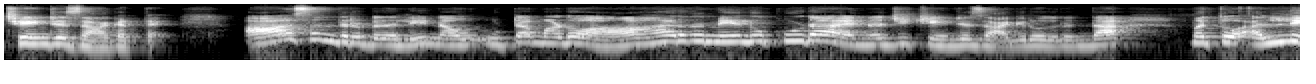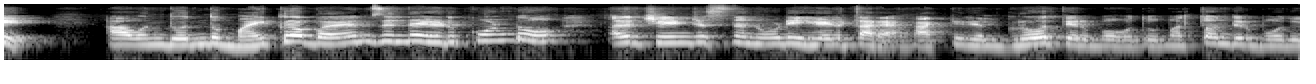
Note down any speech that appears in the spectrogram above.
ಚೇಂಜಸ್ ಆಗುತ್ತೆ. ಆ ಸಂದರ್ಭದಲ್ಲಿ ನಾವು ಊಟ ಮಾಡೋ ಆಹಾರದ ಮೇಲೂ ಕೂಡ ಎನರ್ಜಿ ಚೇಂಜಸ್ ಆಗಿರೋದ್ರಿಂದ ಮತ್ತು ಅಲ್ಲಿ ಆ ಒಂದೊಂದು ಒಂದು ಮೈಕ್ರೋಬಯಮ್ಸಿಂದ ಹಿಡ್ಕೊಂಡು ಅದ್ರ ಚೇಂಜಸ್ನ ನೋಡಿ ಹೇಳ್ತಾರೆ. ಬ್ಯಾಕ್ಟೀರಿಯಲ್ ಗ್ರೋತ್ ಇರಬಹುದು ಮತ್ತೊಂದಿರ್ಬೋದು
